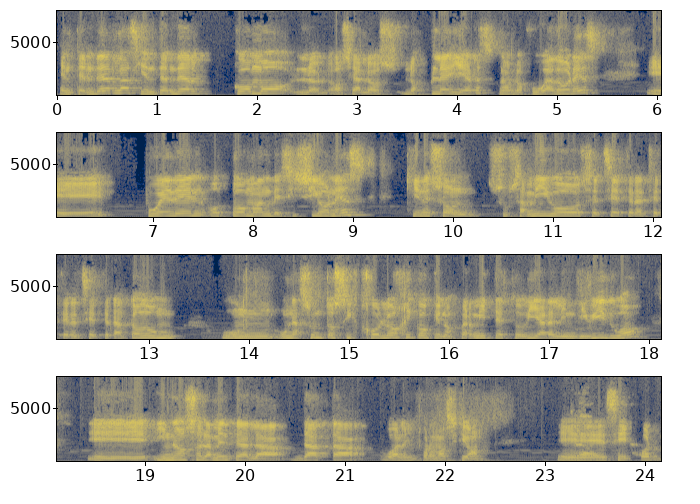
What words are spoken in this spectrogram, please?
entenderlas y entender cómo, o sea, los, players, ¿no? los jugadores, eh, pueden o toman decisiones quiénes son sus amigos, etcétera, etcétera, etcétera. Todo un, un, asunto psicológico que nos permite estudiar al individuo eh, y no solamente a la data o a la información. Eh, sí, por,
